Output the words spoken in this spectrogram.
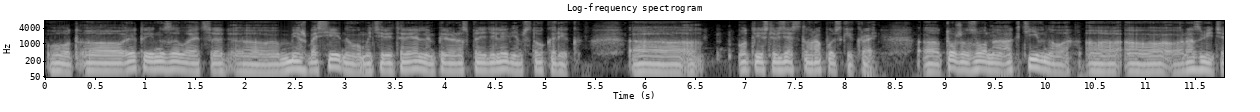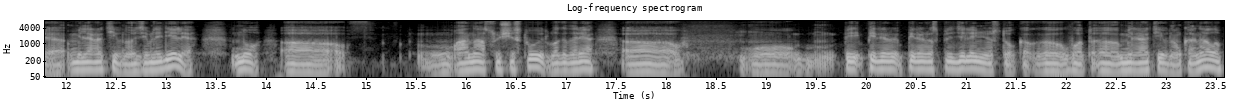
Вот. Э, это и называется э, межбассейновым и территориальным перераспределением стока рек. Вот если взять Ставропольский край, э, тоже зона активного э, э, развития мелиоративного земледелия, но она существует благодаря перераспределению стока вот, мелиоративным каналом,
